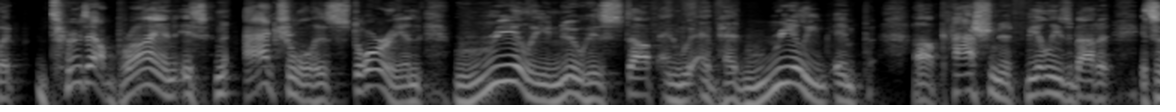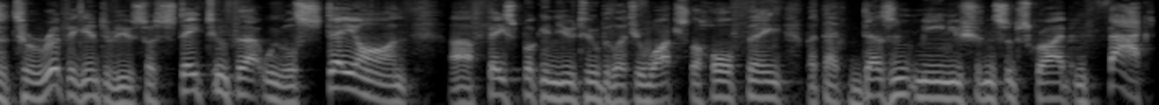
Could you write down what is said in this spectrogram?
But turns out Brian is an actual historian, really knew his stuff, and have had really imp- uh, passionate feelings about it. It's a terrific interview, so stay tuned for that. We will stay on uh, Facebook and YouTube and let you watch the whole thing, but that doesn't mean you shouldn't subscribe. In fact,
